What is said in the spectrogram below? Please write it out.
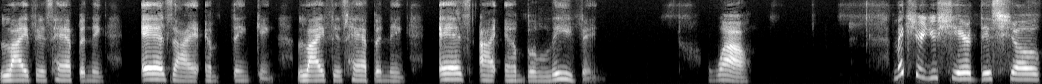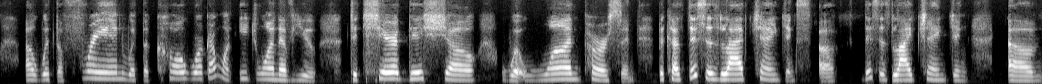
Life is happening as I am thinking. Life is happening as I am believing. Wow. Make sure you share this show uh, with a friend, with a coworker. I want each one of you to share this show with one person because this is life changing. Uh, this is life changing um,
